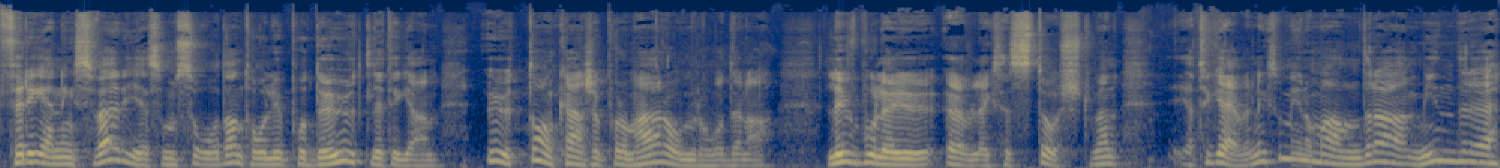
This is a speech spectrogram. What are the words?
Föreningssverige som sådant håller ju på att dö ut lite grann. Utom kanske på de här områdena. Liverpool är ju överlägset störst men jag tycker även liksom i de andra mindre,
